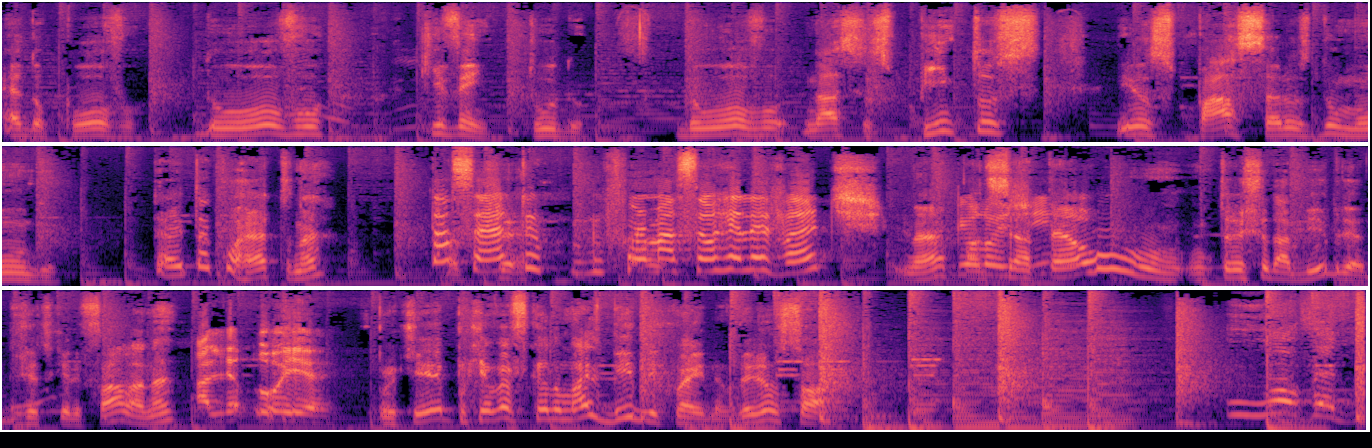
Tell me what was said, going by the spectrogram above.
é do povo, do ovo que vem tudo, do ovo nascem os pintos e os pássaros do mundo. Até aí tá correto, né? Tá certo. Informação relevante. né? Pode ser até um, um trecho da Bíblia, do jeito que ele fala, né? Aleluia. Porque, porque vai ficando mais bíblico ainda, vejam só. O ovo é do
